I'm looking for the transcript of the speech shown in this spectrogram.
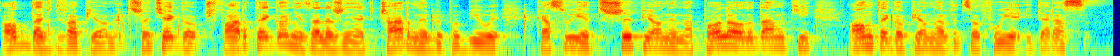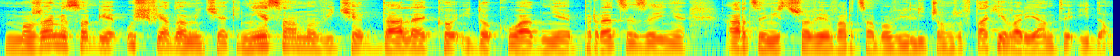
oddać dwa piony trzeciego, czwartego, niezależnie jak czarny by pobiły, kasuje trzy piony na pole od damki, on tego piona wycofuje i teraz możemy sobie uświadomić, jak niesamowicie daleko i dokładnie, precyzyjnie arcymistrzowie Warcabowi liczą, że w takie warianty idą.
